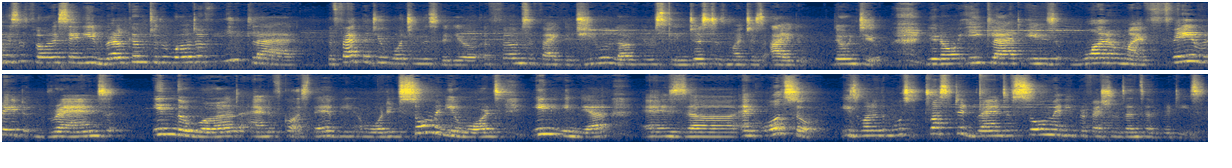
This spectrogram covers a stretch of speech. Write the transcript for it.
this is Flora Saini and welcome to the world of Eclat. The fact that you're watching this video affirms the fact that you love your skin just as much as I do, don't you? You know, Eclat is one of my favorite brands in the world and of course they have been awarded so many awards in India as uh, and also is one of the most trusted brands of so many professionals and celebrities.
